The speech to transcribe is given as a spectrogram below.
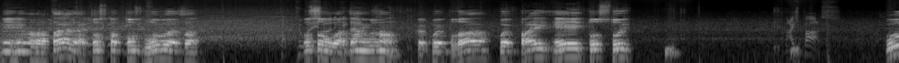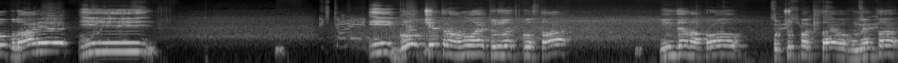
Не, не, на вратаря да е. Този път, този глава е за... То са овъртя, не го знам. Какво е подава? Какво е прави? Ей, то стой. Хубаво подаване и... И гол 4 на 0. Ето виждате какво става. Индия направо почупа Китай в момента.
